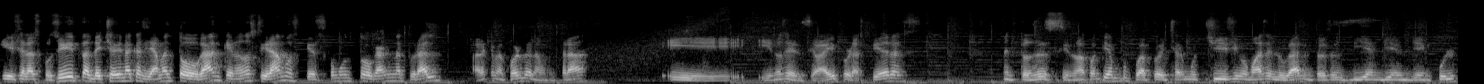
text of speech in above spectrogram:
irse a las cositas. De hecho, hay una que se llama el tobogán, que no nos tiramos, que es como un tobogán natural. Ahora que me acuerdo de la entrada. Y, y no sé, se va a ir por las piedras. Entonces, si no va con tiempo, puede aprovechar muchísimo más el lugar. Entonces, bien, bien, bien cool.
